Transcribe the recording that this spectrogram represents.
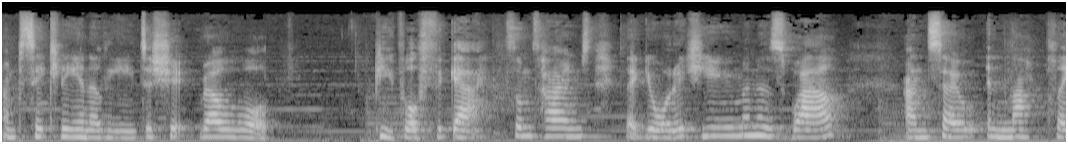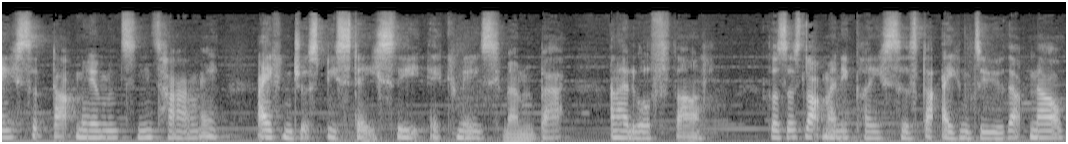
And particularly in a leadership role, people forget sometimes that you're a human as well. And so, in that place at that moment in time, I can just be Stacey, a community member, and I love that because there's not many places that I can do that now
